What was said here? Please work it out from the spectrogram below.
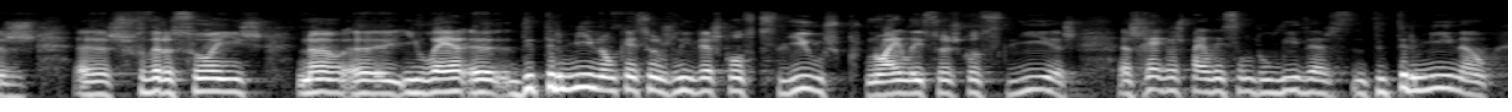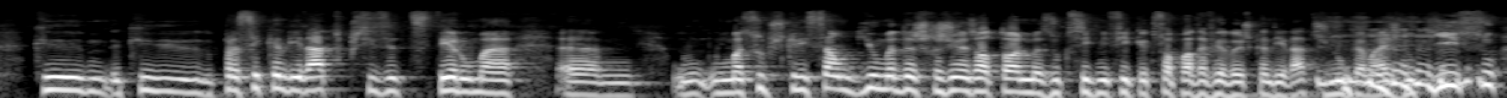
as, as, federações não, uh, uh, determinam quem são os líderes conselhos, porque não há eleições conselhias, as regras para a eleição do líder determinam que, que, para ser candidato precisa de se ter uma, uma subscrição de uma das regiões autónomas, o que significa que só pode haver dois candidatos, nunca mais do que isso.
